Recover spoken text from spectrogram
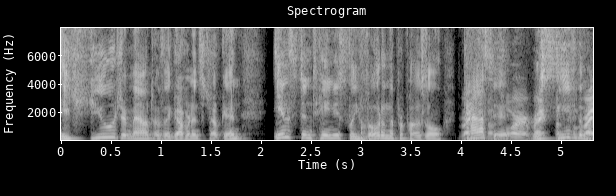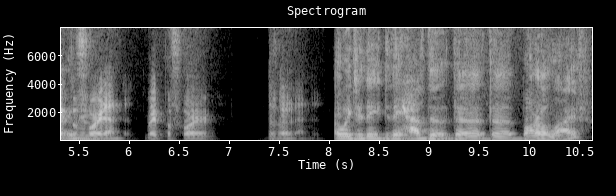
a huge amount of the governance token, instantaneously vote on the proposal, right pass before, it, right receive before, the right money. before it ended, right before the vote ended. Oh wait, do they do they have the the the borrow live?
